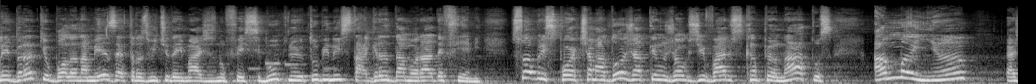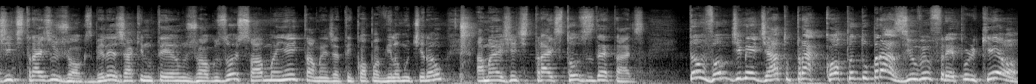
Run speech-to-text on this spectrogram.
Lembrando que o Bola na Mesa é transmitido em imagens no Facebook, no YouTube e no Instagram da Morada FM. Sobre esporte amador, já tem os jogos de vários campeonatos. Amanhã a gente traz os jogos, beleza? Já que não temos jogos hoje, só amanhã, então amanhã já tem Copa Vila Mutirão. Amanhã a gente traz todos os detalhes. Então vamos de imediato para a Copa do Brasil, viu, Frei? Porque, ó,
